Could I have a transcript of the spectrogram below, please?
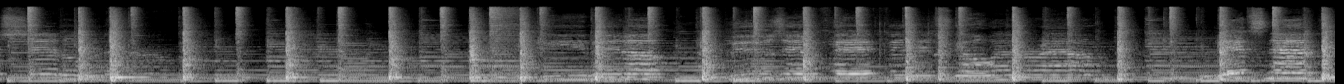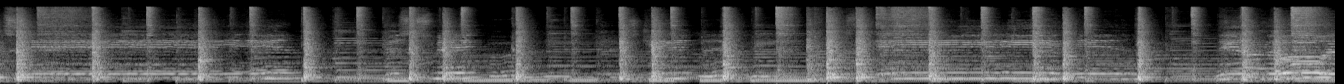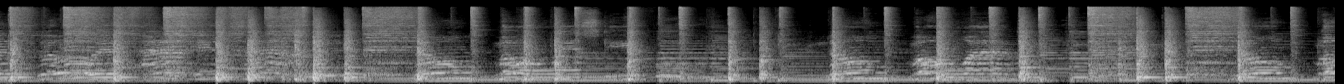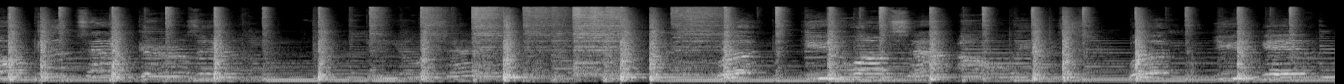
settle down. Giving up, losing faith it's going. It's not. give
